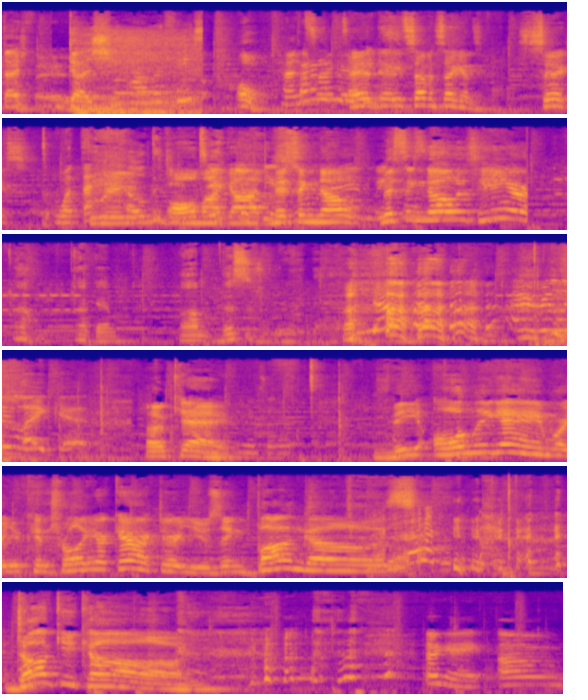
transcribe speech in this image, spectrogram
does- does, does she have a face? Oh, Ten don't seconds. eight, eight, seven seconds. Six. What the three. hell did you oh do? my God! Missing no. in. Missing no is here. Oh, okay. Um, this is really bad. I really like it. Okay. The only game where you control your character using bongos. Donkey Kong. Okay. Um,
